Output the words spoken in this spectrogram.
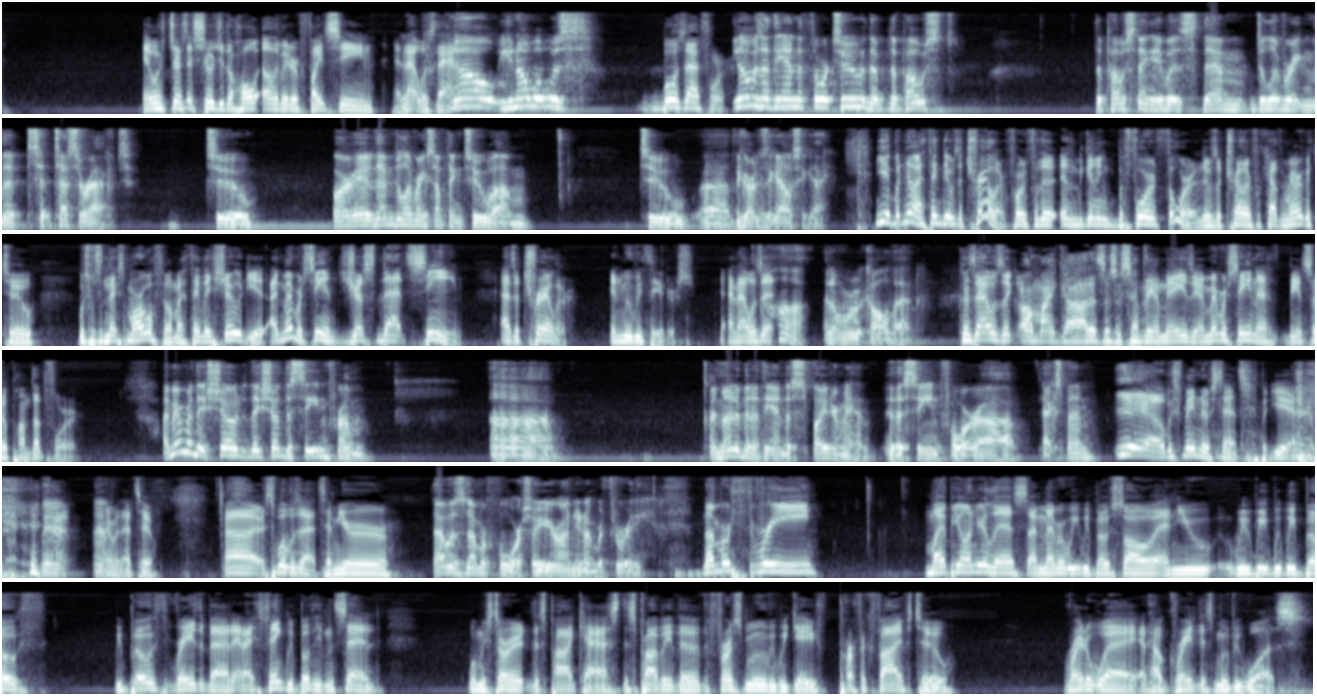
It was just it showed you the whole elevator fight scene, and that was that. No, you know what was What was that for? you know what was at the end of Thor two the the post the post thing. It was them delivering the t- Tesseract to or uh, them delivering something to um to uh, the Guardians of the Galaxy guy. Yeah, but no, I think there was a trailer for for the in the beginning before Thor. There was a trailer for Captain America two, which was the next Marvel film. I think they showed you. I remember seeing just that scene as a trailer in movie theaters, and that was it. Huh? I don't recall that. Because that was like, oh my god, this is something amazing. I remember seeing that, being so pumped up for it. I remember they showed they showed the scene from uh I might have been at the end of Spider Man, the scene for uh X Men. Yeah, which made no sense, but yeah, Yeah. Yeah. I remember that too. Uh, so what was that, Tim? You're That was number four, so you're on your number three. number three might be on your list. I remember we, we both saw it, and you we, we, we, we both we both raved about it, and I think we both even said when we started this podcast, this is probably the the first movie we gave perfect fives to right away, and how great this movie was.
